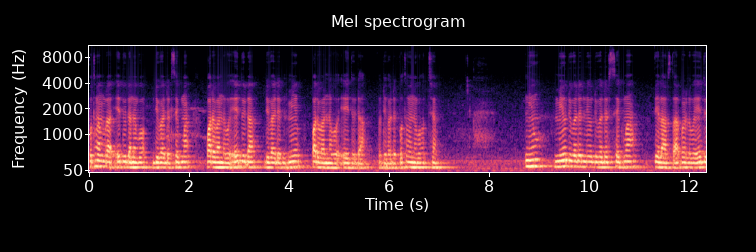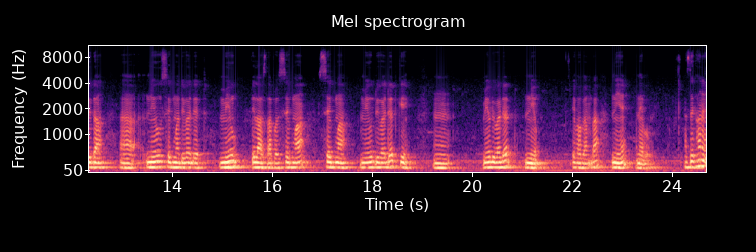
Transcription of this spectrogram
প্রথমে আমরা এই দুইটা নেব, ডিভাইডেড সেগমা, পরের বার নেব এই দুইটা, ডিভাইডেড মিউ, পরের বার নেব এই দুইটা। তো ডিভাইডেড প্রথমে নেব হচ্ছে nu, mu divided, nu divided sigma plus তারপরে নেব এই দুইটা nu sigma divided mu plus তারপরে সেগমা সেগমা, মিউ ডিভাইডেড কি? মিউ ডিভাইডেড নিউ এভাবে আমরা নিয়ে নেব। সেখানে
